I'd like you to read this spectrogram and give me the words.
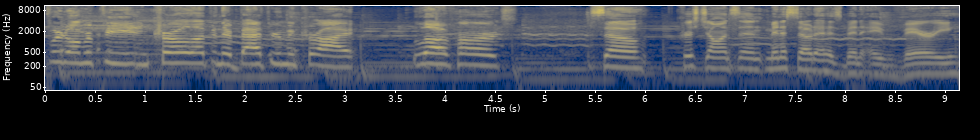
put it on repeat, and curl up in their bathroom and cry. Love hurts. So, Chris Johnson, Minnesota has been a very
